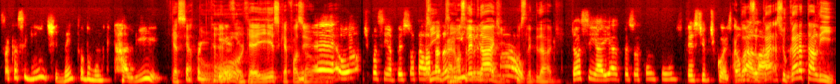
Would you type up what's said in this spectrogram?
Só que é o seguinte, nem todo mundo que tá ali. Quer ser é ator, quer isso, quer fazer. É, ou, tipo assim, a pessoa tá lá Sim, tá cara, é uma celebridade. É uma celebridade. Então, assim, aí a pessoa confunde esse tipo de coisa. Então, Agora, se, lá, o cara, se o cara tá ali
